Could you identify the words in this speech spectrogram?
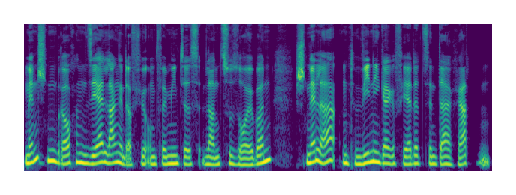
Menschen brauchen sehr lange dafür, um vermintes Land zu säubern. Schneller und weniger gefährdet sind da Ratten.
